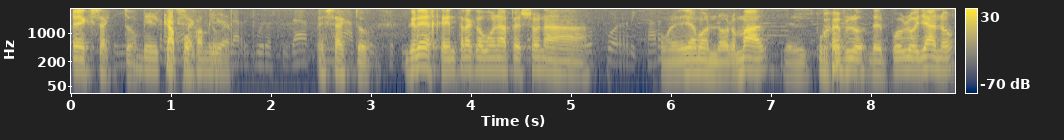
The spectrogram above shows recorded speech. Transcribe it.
exacto, del capo exacto. familiar. Exacto. Greg entra como una persona, como le diríamos, normal, del pueblo, del pueblo llano,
